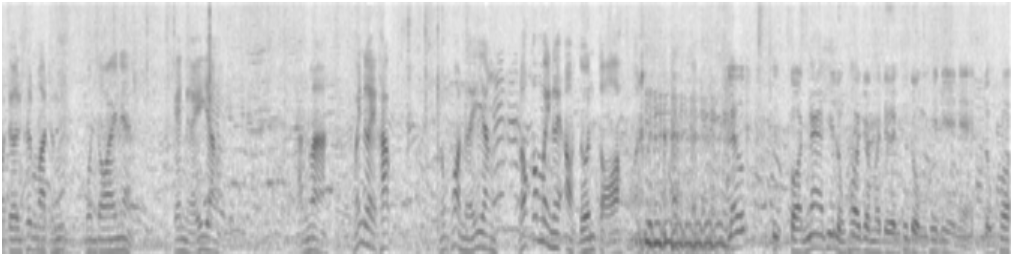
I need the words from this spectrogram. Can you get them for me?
มาเดินขึ้นมาถึงบนดอยเนี่ย แกเหนื่อยยังหันมาไม่เหนื่อยครับหลวงพ่อเหนื่อยยัง เราก็ไม่เหนื่อยเอ้าเดินต่อ แล้วก่อนหน้าที่หลวงพ่อจะมาเดินทุดงค์ที่นี่เนี่ย หลวงพ่อ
